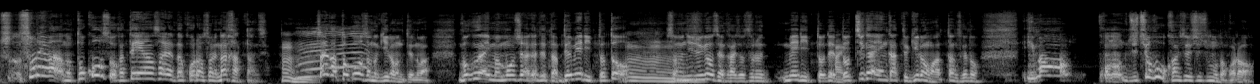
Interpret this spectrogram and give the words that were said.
そそれはあの都構想が提案された頃はそれなかったんですよ。それが都構想の議論っていうのは、僕が今申し上げてたデメリットと、その二重行政解消するメリットで、どっちがええんかっていう議論はあったんですけど、今、この自治法を改正してしもうたから、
